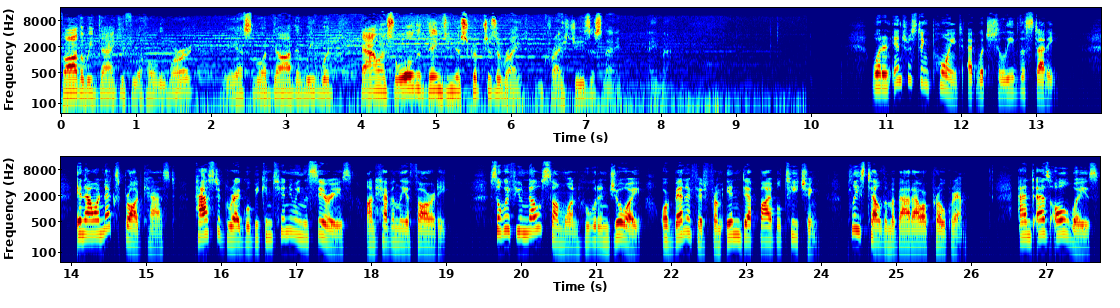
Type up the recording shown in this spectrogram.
Father, we thank you for your holy word. We ask, Lord God, that we would balance all the things in your scriptures aright. In Christ Jesus' name, amen. What an interesting point at which to leave the study. In our next broadcast, Pastor Greg will be continuing the series on heavenly authority. So if you know someone who would enjoy or benefit from in depth Bible teaching, please tell them about our program. And as always,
